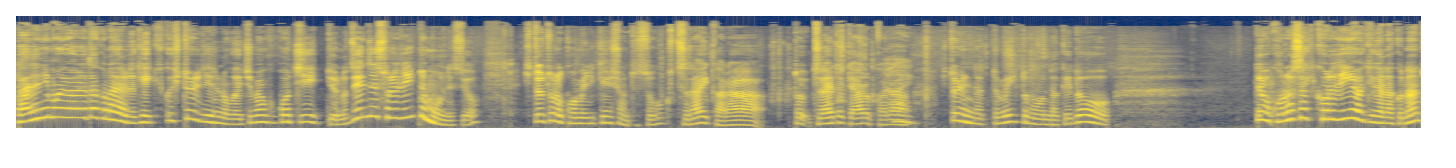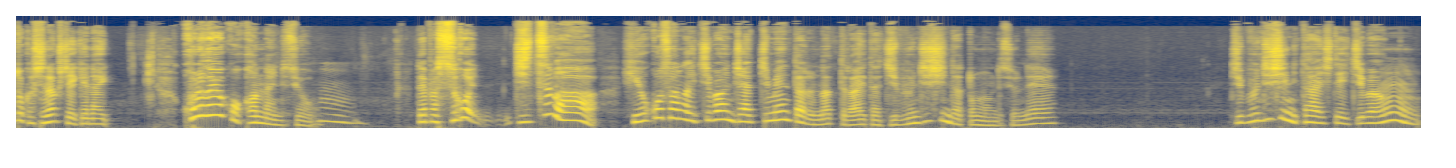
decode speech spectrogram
誰にも言われたくないので結局一人でいるのが一番心地いいっていうのは全然それでいいと思うんですよ。人とのコミュニケーションってすごく辛いからと辛い時あるから、はい。一人になってもいいと思うんだけどでもこの先これでいいわけがなく何とかしなくちゃいけないこれがよくわかんないんですよ。うんでやっぱすごい実はひよこさんが一番ジャッジメンタルになってる相手は自分自身だと思うんですよね。自分自身に対して一番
